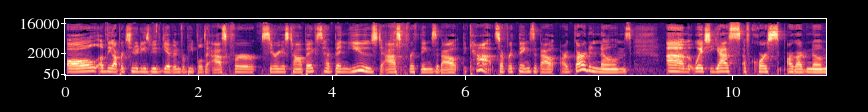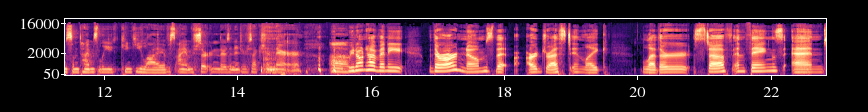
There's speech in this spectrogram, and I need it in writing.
all of the opportunities we've given for people to ask for serious topics have been used to ask for things about the cats or for things about our garden gnomes. Um, which, yes, of course, our garden gnomes sometimes lead kinky lives. I am certain there's an intersection there. Um, we don't have any there are gnomes that are dressed in like leather stuff and things and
